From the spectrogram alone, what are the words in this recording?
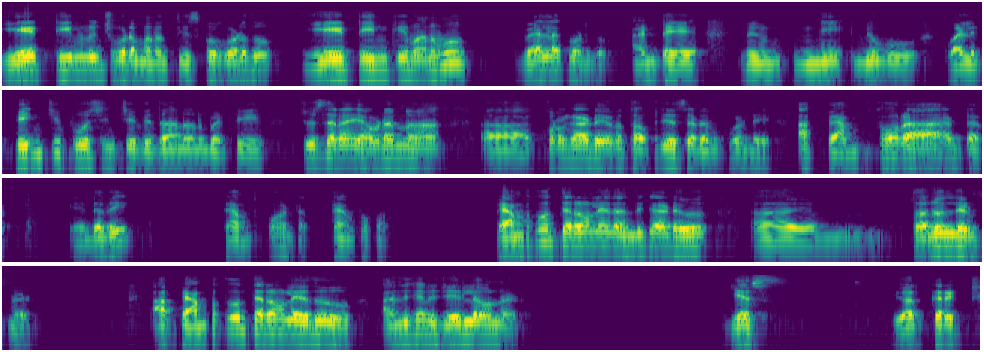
ఏ టీం నుంచి కూడా మనం తీసుకోకూడదు. ఏ టీంకి మనము వెళ్ళకూడదు. అంటే నీ నువ్వు వాళ్ళని పెంచి పోషించే విధానాన్ని బట్టి చూసారా ఎవడన్నా కురగాడు ఏమైనా తప్పు చేశాడు అనుకోండి "ఆ పెంపకం రా" అంటారు. ఏంటది? పెంపకం అంటారు. పెంపకం. పెంపకం తెరవలేదు అందుకాడు తనులు తింటున్నాడు. ఆ పెంపకం తెరవలేదు అందుకని జైల్‌లో ఉన్నాడు. Yes you are correct.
